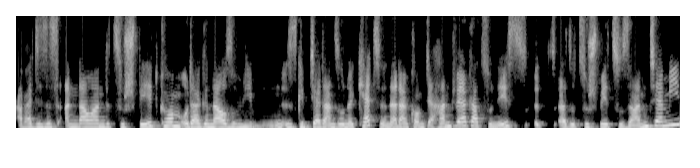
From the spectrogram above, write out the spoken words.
Aber dieses andauernde zu spät kommen oder genauso wie, es gibt ja dann so eine Kette, ne? dann kommt der Handwerker zunächst, äh, also zu spät zu seinem Termin,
